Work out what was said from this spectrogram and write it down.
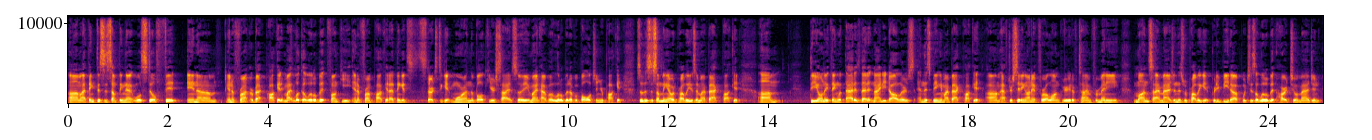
Um, I think this is something that will still fit in um, in a front or back pocket. It might look a little bit funky in a front pocket. I think it starts to get more on the bulkier side, so you might have a little bit of a bulge in your pocket. So this is something I would probably use in my back pocket. Um, the only thing with that is that at $90 and this being in my back pocket, um, after sitting on it for a long period of time for many months, I imagine this would probably get pretty beat up, which is a little bit hard to imagine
